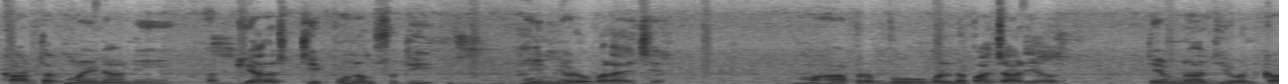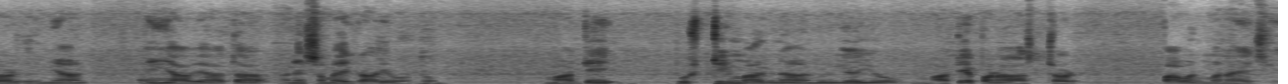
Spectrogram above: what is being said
કારતક મહિનાની અગિયારસથી પૂનમ સુધી અહીં મેળો ભરાય છે. મહાપ્રભુ વલ્લભાચાર્ય તેમના જીવનકાળ દરમિયાન અહીં આવ્યા હતા અને સમય ગાળ્યો હતો. માટે પુષ્ટિ માર્ગના અનુયાયીઓ માટે પણ આ સ્થળ પાવન મનાય છે.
